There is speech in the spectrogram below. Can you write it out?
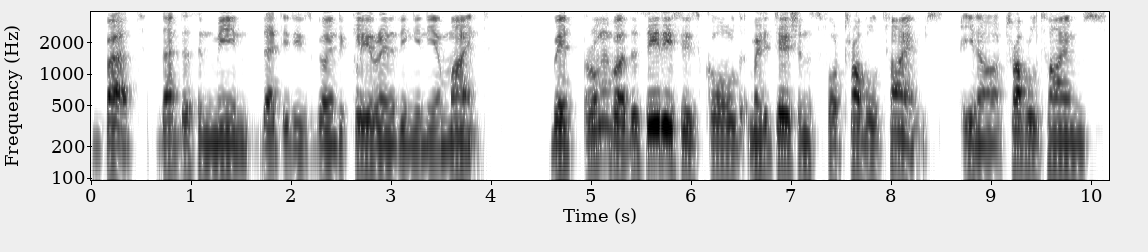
but that doesn't mean that it is going to clear anything in your mind. But remember, the series is called Meditations for Troubled Times. You know, troubled times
